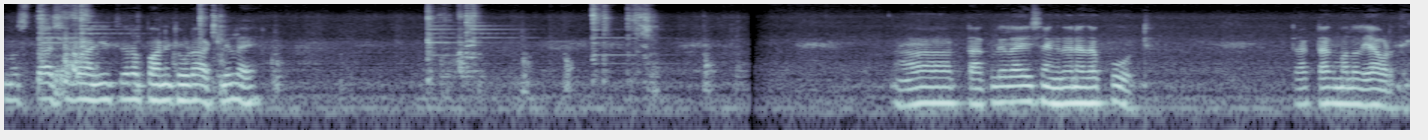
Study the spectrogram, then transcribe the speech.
मस्त अशी भाजी जरा पाणी थोडं आटलेलं आहे. हा टाकलेला आहे शेंगदाण्याचा पोट. टाक टाक मला लय आवडते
